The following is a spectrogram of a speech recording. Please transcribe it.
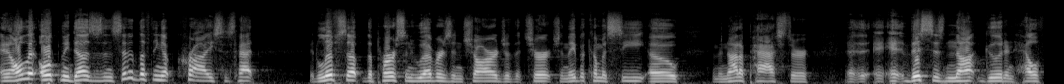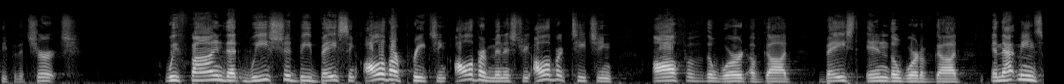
and all it ultimately does is instead of lifting up Christ, is that it lifts up the person, whoever's in charge of the church, and they become a CEO, and they're not a pastor. Uh, uh, uh, this is not good and healthy for the church. We find that we should be basing all of our preaching, all of our ministry, all of our teaching off of the Word of God, based in the Word of God. And that means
